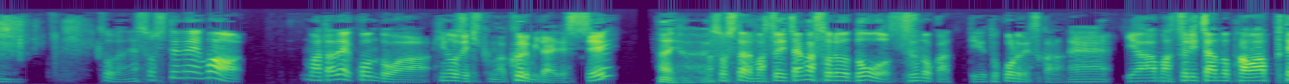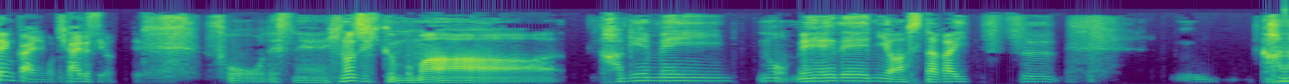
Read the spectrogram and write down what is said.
うん。そうだね。そしてね、まあ、またね、今度は日野関くんが来るみたいですし、はいはい、はい。そしたらまつりちゃんがそれをどうするのかっていうところですからね。いやー、まつりちゃんのパワーアップ展開にも期待ですよっていう。そうですね。日野関くんもまあ、影目の命令には従いつつ、必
